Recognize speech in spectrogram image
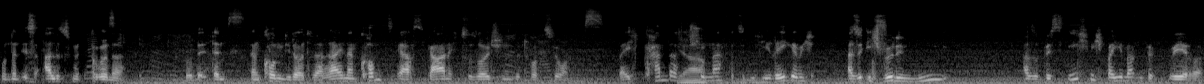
und dann ist alles mit drinne. So, dann, dann kommen die Leute da rein, dann kommt es erst gar nicht zu solchen Situationen. Weil ich kann das Ja. schon nachvollziehen. Ich rege mich, also ich würde nie, also bis ich mich bei jemandem beschwere,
